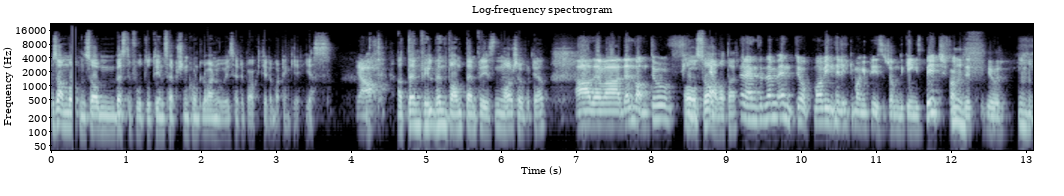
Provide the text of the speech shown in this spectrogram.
På samme måten som beste foto til Inception kommer til å være noe vi ser tilbake til og bare tenker yes. Ja. At den filmen vant den prisen, var så fortjent. Ja, var, den vant jo fire. Også Avatar. De endte jo opp med å vinne like mange priser som The King's Beach, faktisk, mm. i fjor. Mm.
